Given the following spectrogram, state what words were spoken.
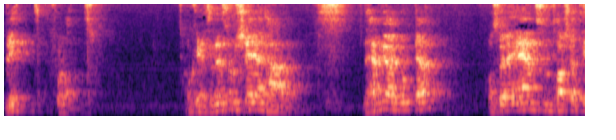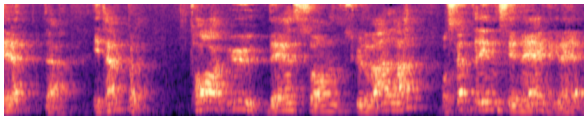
blitt forlatt. Ok, Så det som skjer her, da Nehemia er borte, og så er det en som tar seg til rette i tempelet. Tar ut det som skulle være der, og setter inn sine egne greier.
